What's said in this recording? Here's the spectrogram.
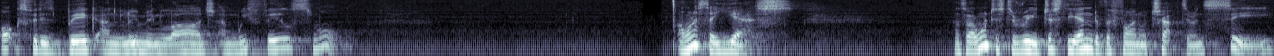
Oxford is big and looming large and we feel small? I want to say yes. And so I want us to read just the end of the final chapter and see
